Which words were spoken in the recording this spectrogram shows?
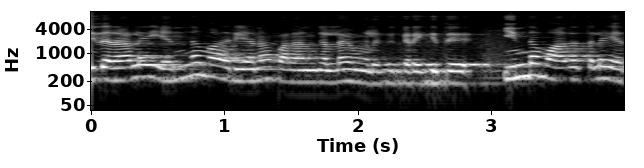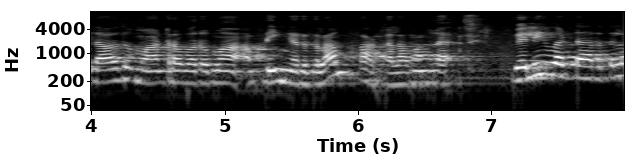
இதனால் எந்த மாதிரியான பலன்கள்லாம் இவங்களுக்கு கிடைக்குது? இந்த மாதத்தில் ஏதாவது மாற்றம் வருமா? அப்படிங்கிறதெல்லாம் பார்க்கலாம் வாங்க. வெளி வட்டாரத்தில்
